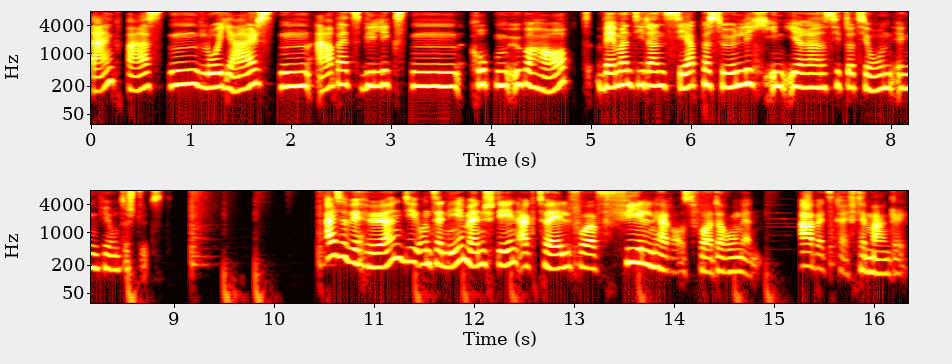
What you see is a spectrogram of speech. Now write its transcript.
dankbarsten, loyalsten, arbeitswilligsten Gruppen überhaupt, wenn man die dann sehr persönlich in ihrer Situation irgendwie unterstützt. Also wir hören, die Unternehmen stehen aktuell vor vielen Herausforderungen. Arbeitskräftemangel,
